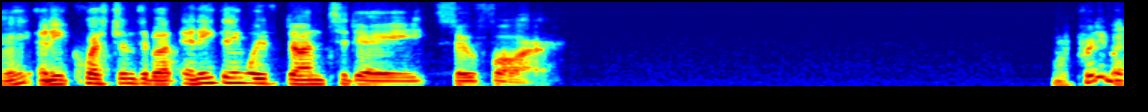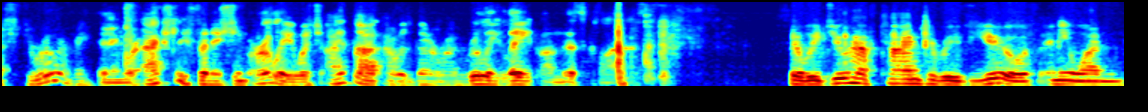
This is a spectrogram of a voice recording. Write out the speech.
Okay, any questions about anything we've done today so far? We're pretty much through everything. We're actually finishing early, which I thought I was gonna run really late on this class. So we do have time to review if anyone.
